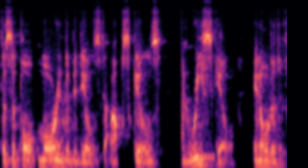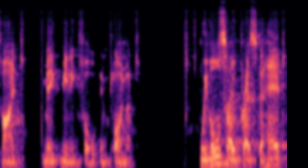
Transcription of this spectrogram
to support more individuals to up skills and reskill in order to find make meaningful employment. We've also pressed ahead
